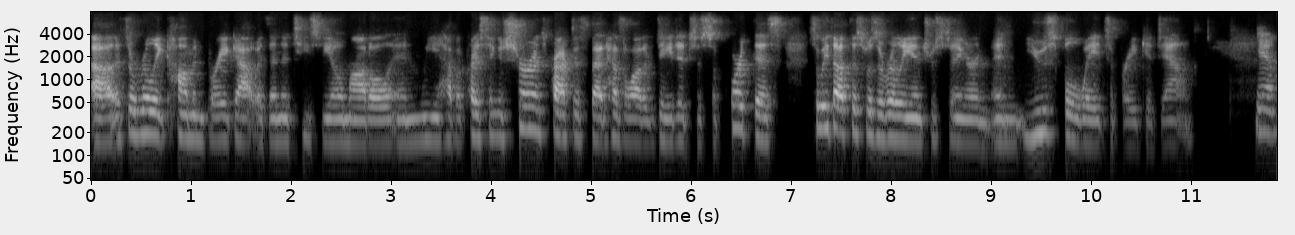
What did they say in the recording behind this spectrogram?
Uh, it's a really common breakout within a TCO model, and we have a pricing assurance practice that has a lot of data to support this. So we thought this was a really interesting or, and useful way to break it down. Yeah.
